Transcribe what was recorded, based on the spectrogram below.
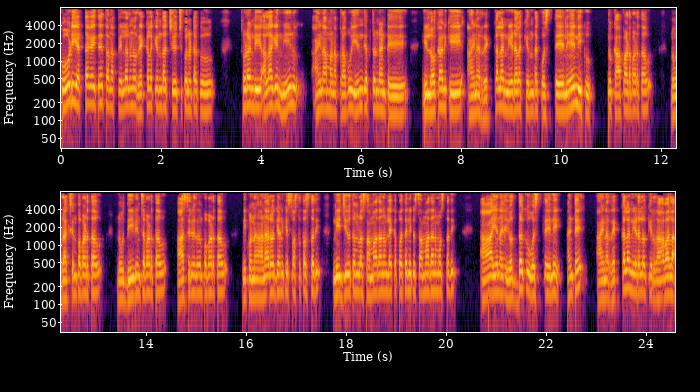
కోడి ఎట్టగైతే తన పిల్లలను రెక్కల కింద చేర్చుకున్నటకు చూడండి అలాగే నేను ఆయన మన ప్రభు ఏం చెప్తుండంటే ఈ లోకానికి ఆయన రెక్కల నీడల కిందకు వస్తేనే నీకు నువ్వు కాపాడబడతావు నువ్వు రక్షింపబడతావు నువ్వు దీవించబడతావు ఆశీర్వదింపబడతావు. నీకున్న అనారోగ్యానికి స్వస్థత వస్తుంది నీ జీవితంలో సమాధానం లేకపోతే నీకు సమాధానం వస్తుంది. ఆయన యుద్ధకు వస్తేనే అంటే ఆయన రెక్కల నీడలోకి రావాలా.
